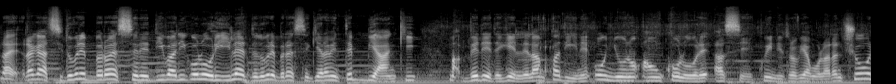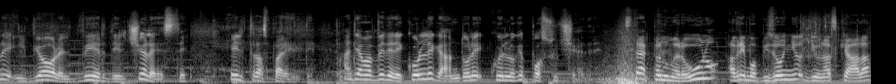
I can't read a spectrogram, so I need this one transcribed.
Ragazzi dovrebbero essere di vari colori, i led dovrebbero essere chiaramente bianchi, ma vedete che le lampadine ognuno ha un colore a sé, quindi troviamo l'arancione, il viola, il verde, il celeste e il trasparente. Andiamo a vedere collegandole quello che può succedere. Step numero 1, avremo bisogno di una scala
